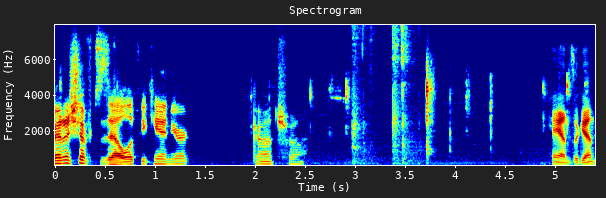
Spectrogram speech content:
Mana shift Zell if you can, Yurt. Gotcha. Hands again.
